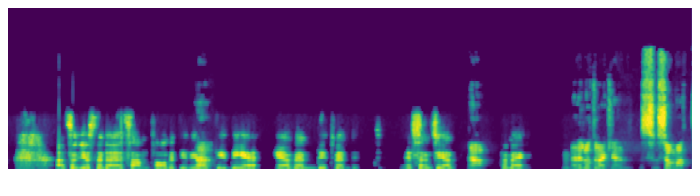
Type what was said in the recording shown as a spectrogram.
alltså just det där samtalet i realtid, ja. det är väldigt, väldigt essentiellt ja. för mig. Mm. Ja, det låter verkligen som att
